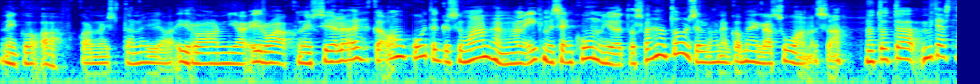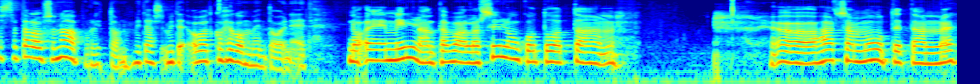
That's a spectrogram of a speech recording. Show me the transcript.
niin kuin Afganistan ja Iran ja Irak, niin siellä ehkä on kuitenkin se vanhemman ihmisen kunnioitus vähän toisenlainen kuin meillä Suomessa. No tota, mitäs tässä talossa naapurit on? Mitäs, miten, ovatko he kommentoineet? No ei millään tavalla. Silloin kun tuota, Hassan muutti tänne,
